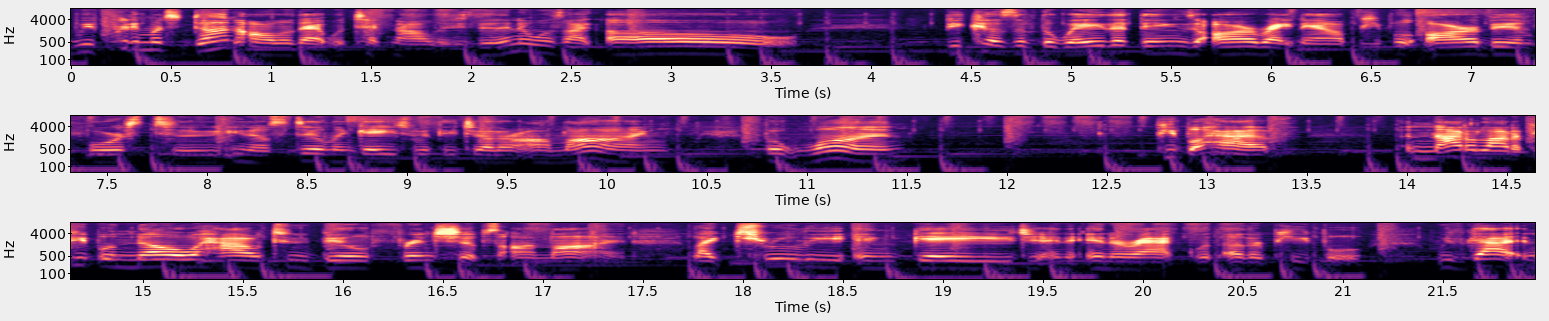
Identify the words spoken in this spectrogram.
we've pretty much done all of that with technology. Then it was like, oh, because of the way that things are right now, people are being forced to, you know, still engage with each other online. But one, people have not a lot of people know how to build friendships online, like truly engage and interact with other people. We've gotten,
